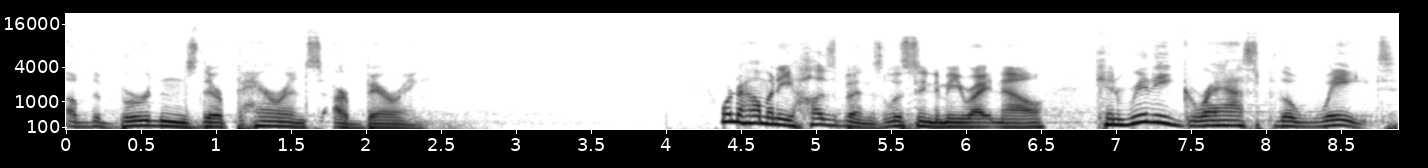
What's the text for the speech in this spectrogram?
of the burdens their parents are bearing. I wonder how many husbands listening to me right now can really grasp the weight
